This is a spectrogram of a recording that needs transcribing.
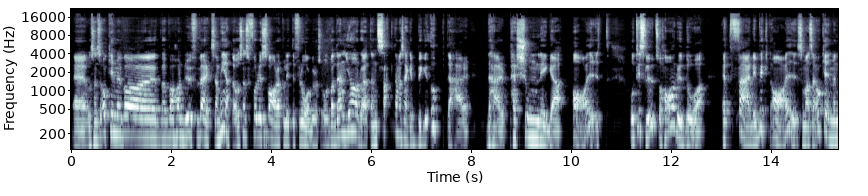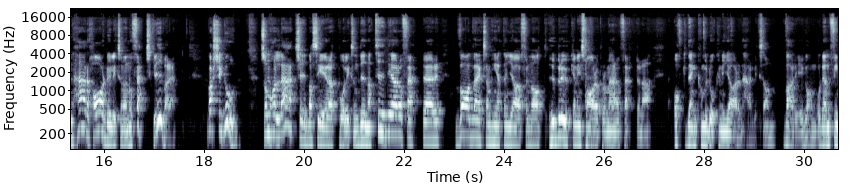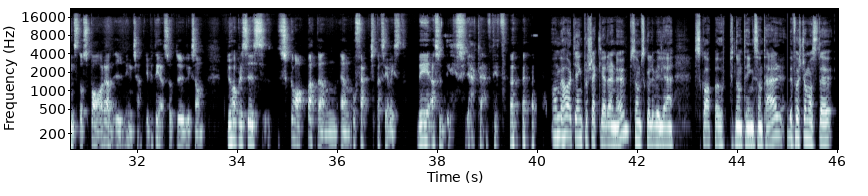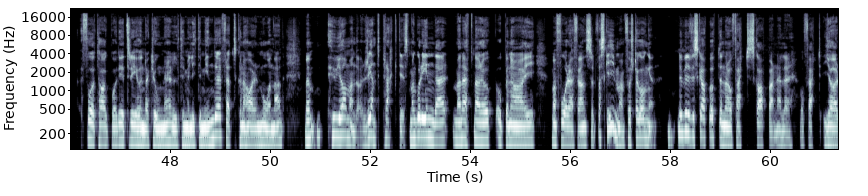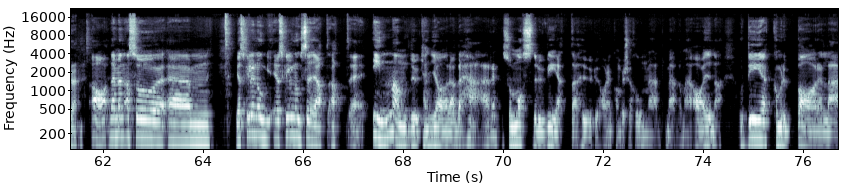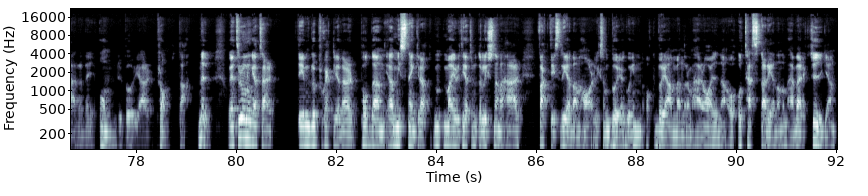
eh, och sen så, okej, okay, men vad, vad, vad, har du för verksamhet då? Och sen så får du svara på lite frågor och så. Och vad den gör då är att den sakta men säkert bygger upp det här, det här personliga AI. Och till slut så har du då ett färdigbyggt AI som man säger, okej, okay, men här har du liksom en offertskrivare. Varsågod. Som har lärt sig baserat på liksom dina tidigare offerter, vad verksamheten gör för något, hur brukar ni svara på de här offerterna? Och den kommer då kunna göra det här liksom varje gång. Och den finns då sparad i din ChatGPT. Så att du, liksom, du har precis skapat en, en offertspecialist. Det är, alltså, det är så jäkla häftigt. Om vi har ett gäng projektledare nu som skulle vilja skapa upp någonting sånt här. Det första måste få tag på det är 300 kronor eller till och med lite mindre för att kunna ha en månad. Men hur gör man då? Rent praktiskt. Man går in där, man öppnar upp OpenAI, man får det här fönstret. Vad skriver man första gången? Nu vill vi skapa upp den här offertskaparen eller offertgöraren. Ja, nej men alltså... Um jag skulle nog, jag skulle nog säga att, att eh, innan du kan göra det här så måste du veta hur du har en konversation med, med de här AI-erna. Och det kommer du bara lära dig om du börjar prompta nu. Och jag tror nog att så här, det är projektledarpodden. Jag misstänker att majoriteten av lyssnarna här faktiskt redan har liksom börjat gå in och börja använda de här AI och, och testa redan de här verktygen.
